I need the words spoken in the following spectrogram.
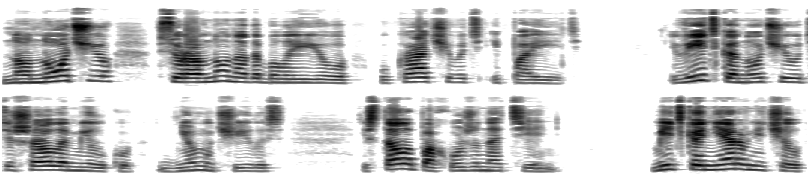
Но ночью все равно надо было ее укачивать и поить. Витька ночью утешала Милку, днем училась, и стала похожа на тень. Митька нервничал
